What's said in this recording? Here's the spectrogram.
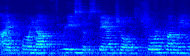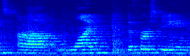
I'd point out three substantial shortcomings. Uh, one, the first being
